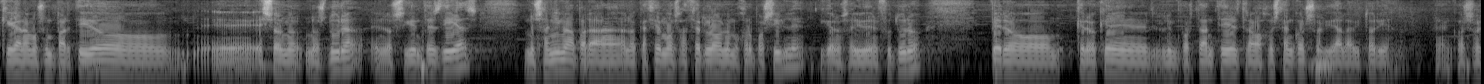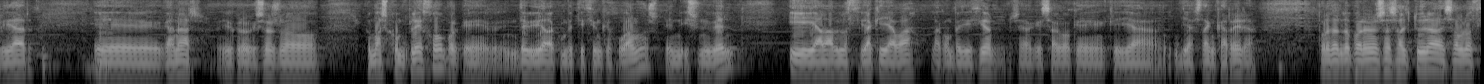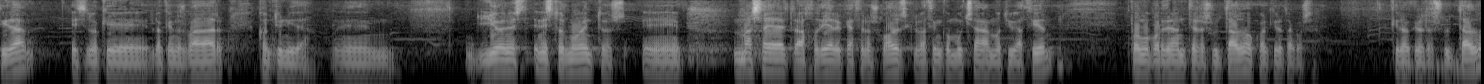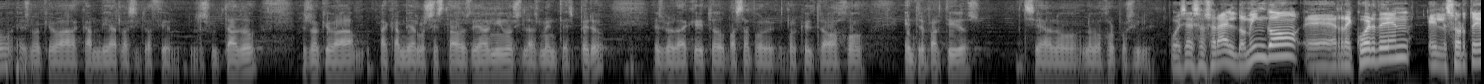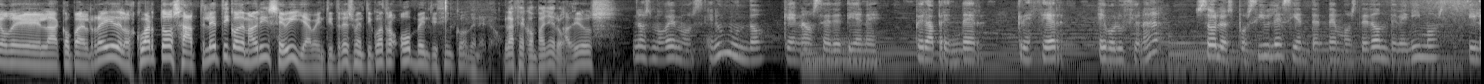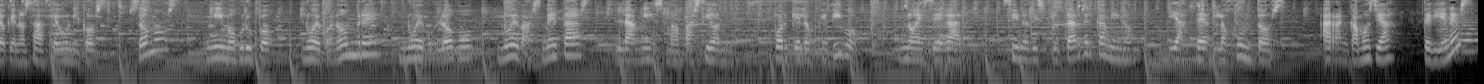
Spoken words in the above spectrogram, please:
que ganamos un partido, eh, eso no- nos dura en los siguientes días, nos anima para lo que hacemos hacerlo lo mejor posible y que nos ayude en el futuro. Pero creo que lo importante y el trabajo está en consolidar la victoria, en consolidar eh, ganar. Yo creo que eso es lo, más complejo porque debido a la competición que jugamos y su nivel y a la velocidad que ya va la competición, o sea que es algo que, que ya, ya está en carrera. Por lo tanto, ponernos a esa altura, a esa velocidad, es lo que, lo que nos va a dar continuidad. Yo en estos momentos, eh, más allá del trabajo diario que hacen los jugadores, que lo hacen con mucha motivación, pongo por delante el resultado o cualquier otra cosa. Creo que el resultado es lo que va a cambiar la situación. El resultado es lo que va a cambiar los estados de ánimos y las mentes. Pero es verdad que todo pasa por porque el trabajo entre partidos sea lo, lo mejor posible. Pues eso será el domingo. Eh, recuerden el sorteo de la Copa del Rey de los cuartos Atlético de Madrid-Sevilla, 23, 24 o 25 de enero. Gracias, compañero. Adiós. Nos movemos en un mundo que no se detiene, pero aprender, crecer, evolucionar, solo es posible si entendemos de dónde venimos y lo que nos hace únicos. Somos Nimo Grupo, nuevo nombre, nuevo logo, nuevas metas, la misma pasión, porque el objetivo no es llegar, sino disfrutar del camino y hacerlo juntos. ¿Arrancamos ya? ¿Te vienes?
